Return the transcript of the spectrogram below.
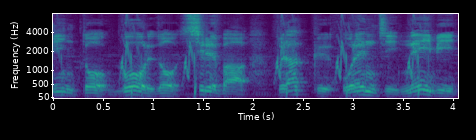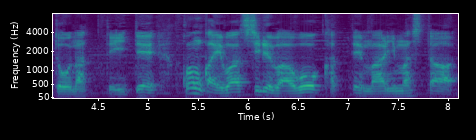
ミント、ゴールド、シルバー、ブラック、オレンジ、ネイビーとなっていて、今回はシルバーを買ってまいりました。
